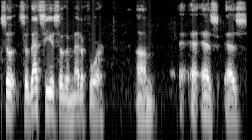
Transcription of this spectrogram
So, so that's the use of the metaphor. Um, as as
